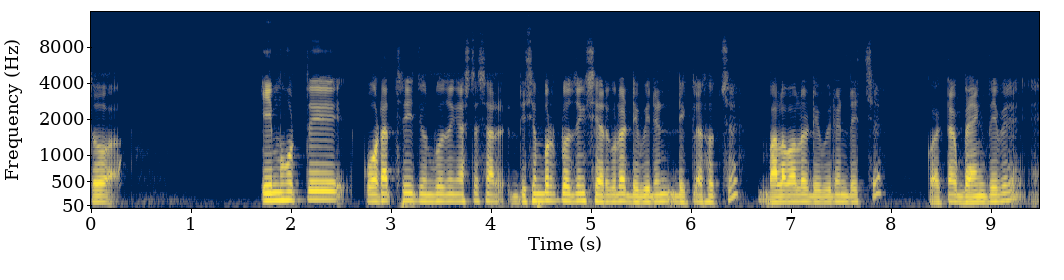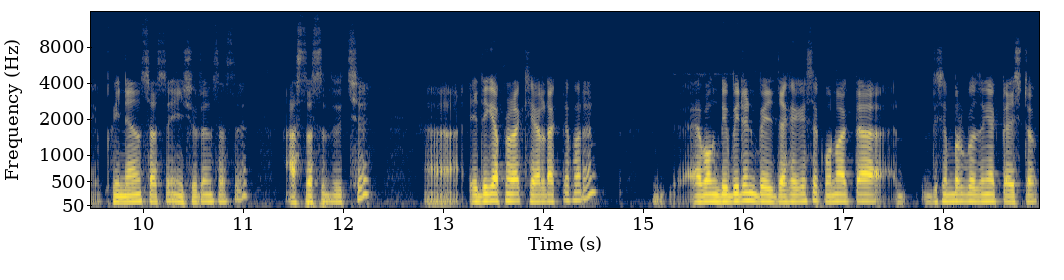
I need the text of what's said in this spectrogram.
তো এই মুহূর্তে কোয়ার্টার থ্রি জুন ক্লোজিং আসতে স্যার ডিসেম্বর ক্লোজিং শেয়ারগুলো ডিভিডেন্ড ডিক্লেয়ার হচ্ছে, ভালো ভালো ডিভিডেন্ড দিচ্ছে, কয়েকটা ব্যাংক দেবে ফিনান্স আছে ইন্স্যুরেন্স আছে, আস্তে আস্তে দিচ্ছে। এদিকে আপনারা খেয়াল রাখতে পারেন এবং ডিভিডেন্ড বেশ দেখা গেছে কোনো একটা ডিসেম্বর ক্লোজিং একটা স্টক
